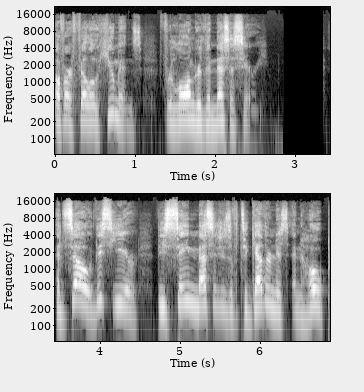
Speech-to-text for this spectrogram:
of our fellow humans for longer than necessary. And so, this year, these same messages of togetherness and hope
